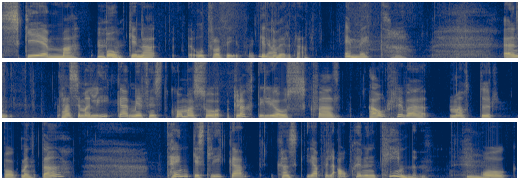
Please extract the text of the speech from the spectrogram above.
skema mhm. bókina mm -hmm. út frá því. Það getur Já. verið það. Einmitt. En það sem að líka mér finnst koma svo glögt í ljós hvað áhrifamáttur bókmenta tengist líka kannski jáfnvel ákveðnum tímum mm. og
